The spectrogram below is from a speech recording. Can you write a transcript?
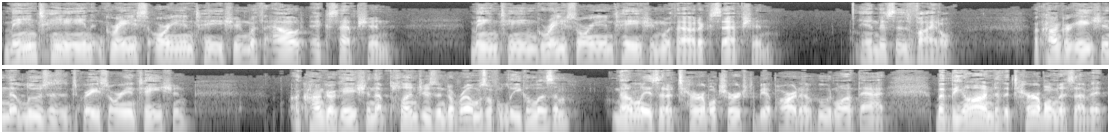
Maintain grace orientation without exception. Maintain grace orientation without exception. And this is vital. A congregation that loses its grace orientation, a congregation that plunges into realms of legalism, not only is it a terrible church to be a part of, who would want that? But beyond the terribleness of it,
